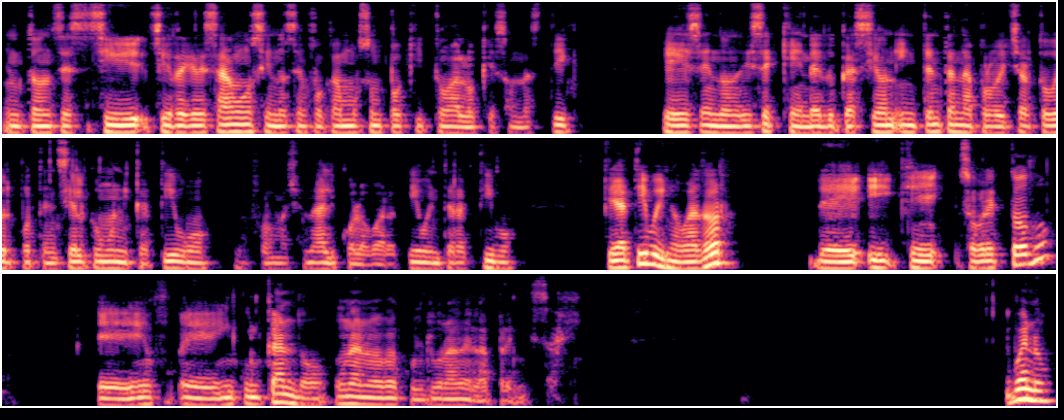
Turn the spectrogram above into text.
Entonces, si, si regresamos y nos enfocamos un poquito a lo que son las TIC, es en donde dice que en la educación intentan aprovechar todo el potencial comunicativo, informacional y colaborativo, interactivo, creativo, innovador, de, y que sobre todo eh, eh, inculcando una nueva cultura del aprendizaje. Bueno,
